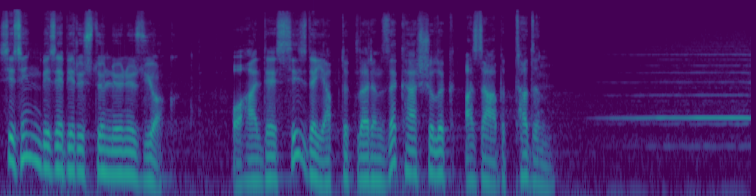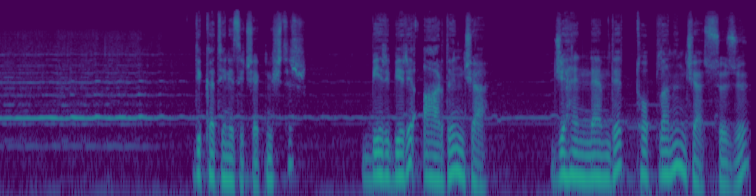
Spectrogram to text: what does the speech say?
sizin bize bir üstünlüğünüz yok. O halde siz de yaptıklarınıza karşılık azabı tadın. Dikkatinizi çekmiştir. Birbiri ardınca, cehennemde toplanınca sözü,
